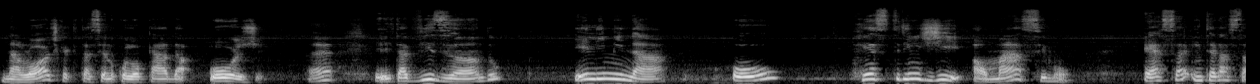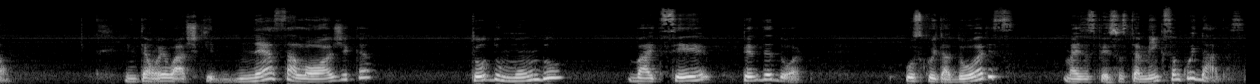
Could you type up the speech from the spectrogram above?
na lógica que está sendo colocada hoje, né, ele está visando eliminar ou restringir ao máximo essa interação. Então eu acho que nessa lógica todo mundo vai ser perdedor. Os cuidadores, mas as pessoas também que são cuidadas.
